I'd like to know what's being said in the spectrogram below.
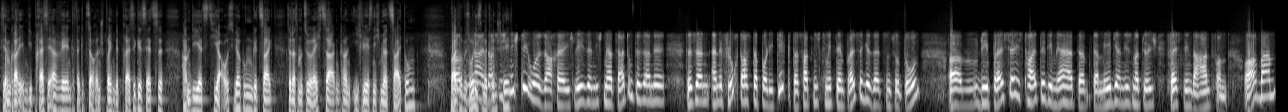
Sie haben gerade eben die Presse erwähnt, da gibt es auch entsprechende Pressegesetze. Haben die jetzt hier Auswirkungen gezeigt, sodass man zu Recht sagen kann, ich lese nicht mehr Zeitung? Weil äh, sowieso Nein, nichts mehr drinsteht? das ist nicht die Ursache. Ich lese nicht mehr Zeitung. Das ist, eine, das ist ein, eine Flucht aus der Politik. Das hat nichts mit den Pressegesetzen zu tun. Ähm, die Presse ist heute, die Mehrheit der, der Medien ist natürlich fest in der Hand von Orban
